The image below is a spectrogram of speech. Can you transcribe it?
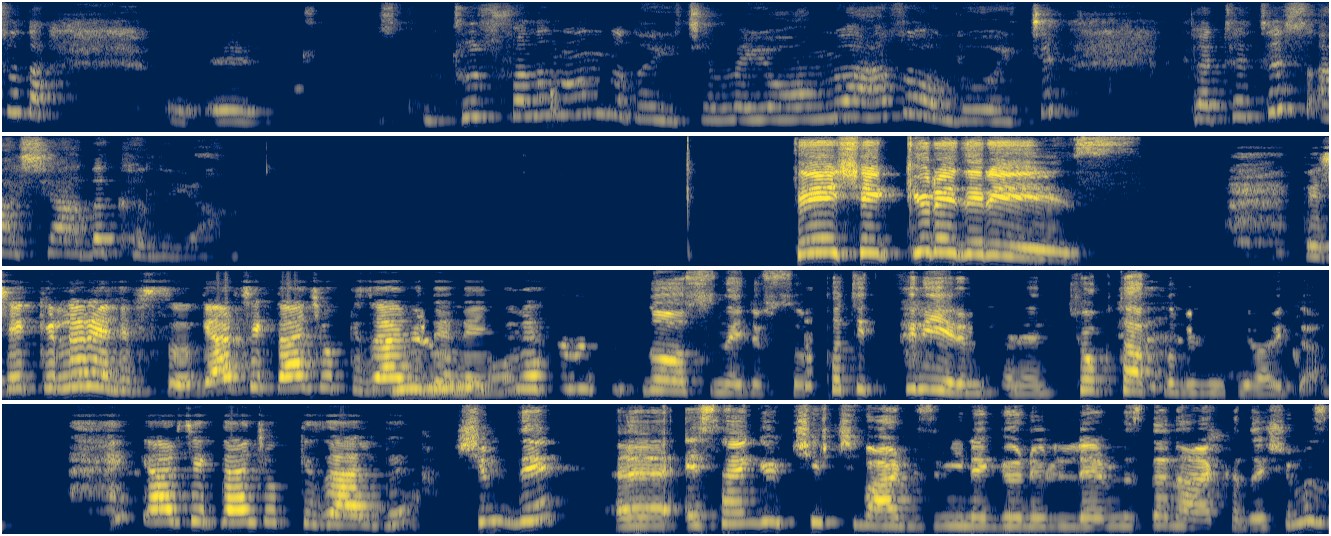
suda e, tuz falan olmadığı için ve yoğunluğu az olduğu için patates aşağıda kalıyor. Teşekkür ederiz. Teşekkürler Elif Su. Gerçekten çok güzel bir deneydi ve Sana kutlu olsun Elif Su. Patatesini yerim senin. Çok tatlı bir videoydu. gerçekten çok güzeldi. Şimdi e, Esengül Çiftçi var bizim yine gönüllülerimizden arkadaşımız.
